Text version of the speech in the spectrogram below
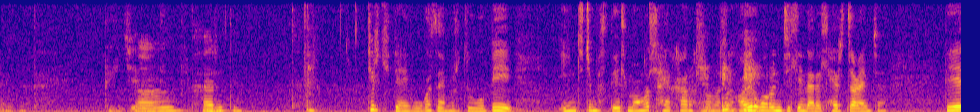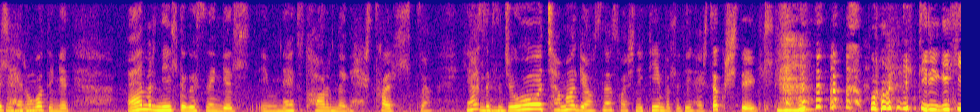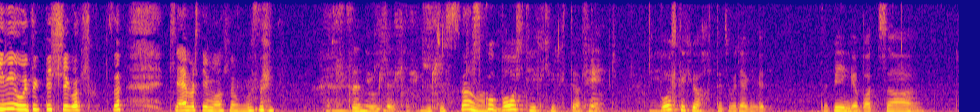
тэгж яриад. Харин. Тэр ихтэй айгу угаасаа амар зүгөө би энд ч бас тэгэл Монгол харихаар болох юм бол 2 3 жилийн дараа л харж байгаа юм чинь. Тэгэл харингууд ингээд амар нийлдэг байсан ингээл юм найзууд хоорондоо ингээ харьцгаа эхэлсэн. Яасан гэсэн чи өө чамааг явснаас хойш нэг тийм болоо тийм харьцаагүй штэ гэл. Бүрний тэрийг химийн үзэгдэл шиг болгоцсон. Тэгэл амар тийм болон хүмүүс. Харилцааны үйл ажиллагаа хийжсэн. Тэсгүй буулт хийх хэрэгтэй байна. Буулт хийх явахдаа зүгээр яг ингээд би ингээ бодсон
